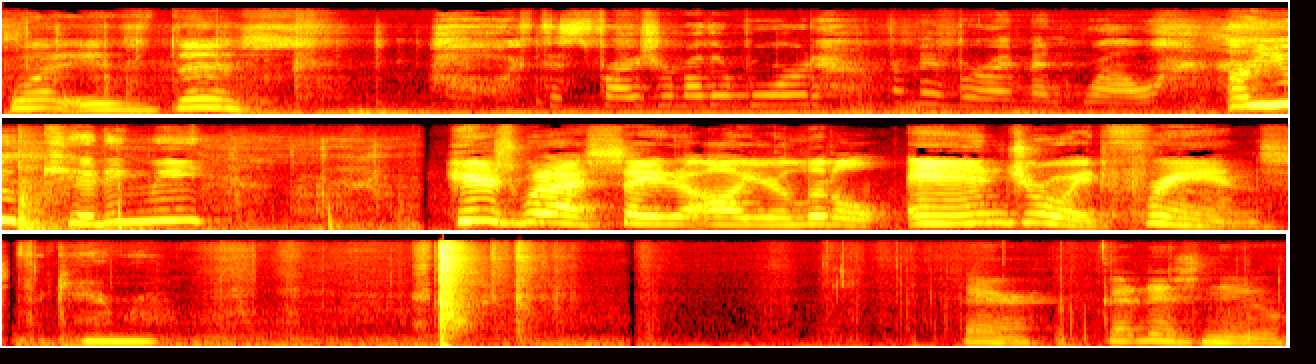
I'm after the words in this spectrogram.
What is this? Oh, if this fries your motherboard, remember I meant well. Are you kidding me? Here's what I say to all your little Android friends. The camera. There, good as new.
